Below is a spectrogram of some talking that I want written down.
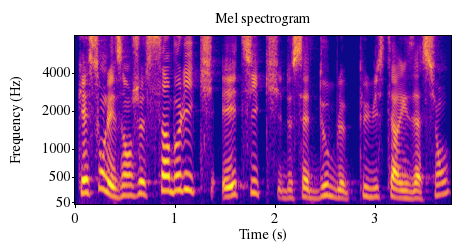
Quels sont les enjeux symboliques et éthiques de cette double publicitarisation,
